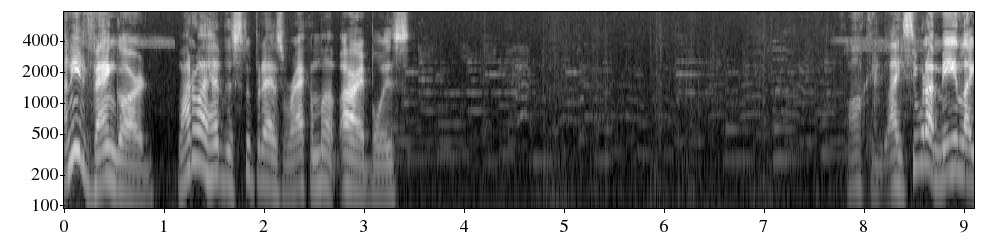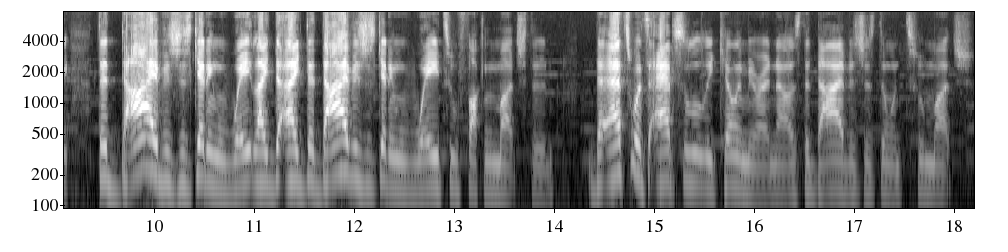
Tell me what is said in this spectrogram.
I need Vanguard. Why do I have this stupid ass rack him up? All right, boys. Fucking like, see what I mean? Like the dive is just getting way like the, like the dive is just getting way too fucking much, dude. That's what's absolutely killing me right now. Is the dive is just doing too much.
